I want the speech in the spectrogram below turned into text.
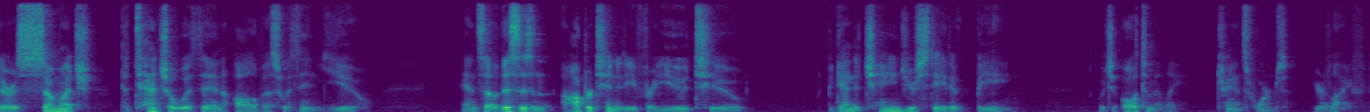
There is so much potential within all of us, within you. And so, this is an opportunity for you to begin to change your state of being, which ultimately transforms your life.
